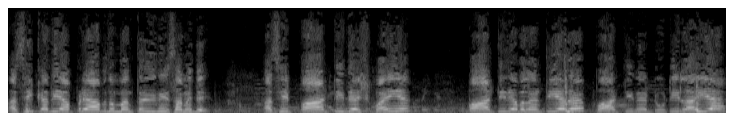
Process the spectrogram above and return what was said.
ਅਸੀਂ ਕਦੀ ਆਪਣੇ ਆਪ ਨੂੰ ਮੰਤਰੀ ਨਹੀਂ ਸਮਝਦੇ। ਅਸੀਂ ਪਾਰਟੀ ਦੇ ਸਿਪਾਹੀ ਆ ਪਾਰਟੀ ਦੇ ਵਲੰਟੀਅਰ ਆ ਪਾਰਟੀ ਨੇ ਡਿਊਟੀ ਲਾਈ ਆ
